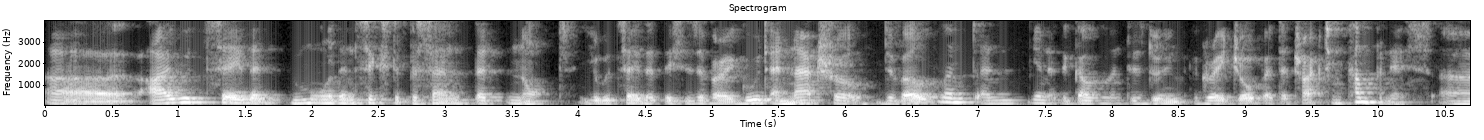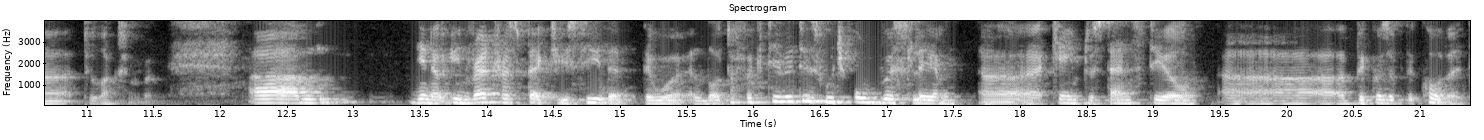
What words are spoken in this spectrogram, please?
Uh, I would say that more than 60% that not. You would say that this is a very good and natural development, and you know the government is doing a great job at attracting companies uh, to Luxembourg. Um, you know, in retrospect, you see that there were a lot of activities which obviously uh, came to standstill uh, because of the COVID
